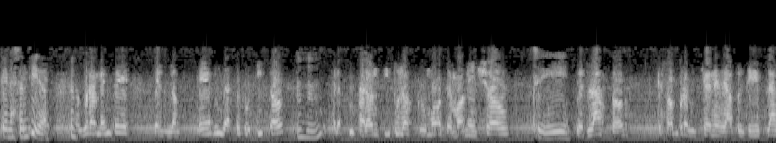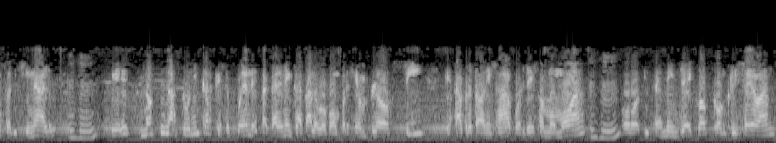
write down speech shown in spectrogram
Tiene sentido. Seguramente en los Emmy hace poquito se les usaron títulos como The Morning Show, sí. The Lazo, que son producciones de Apple TV Plus originales, que no son las únicas que se pueden destacar en el catálogo, como por ejemplo Sí, que está protagonizada por Jason Momoa, o Defending Jacob con Chris Evans,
